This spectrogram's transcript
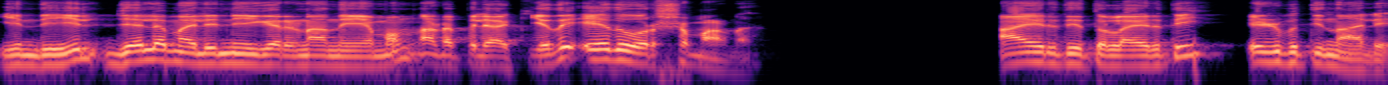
ഇന്ത്യയിൽ ജലമലിനീകരണ നിയമം നടപ്പിലാക്കിയത് ഏത് വർഷമാണ്? ആയിരത്തി തൊള്ളായിരത്തി എഴുപത്തിനാല്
